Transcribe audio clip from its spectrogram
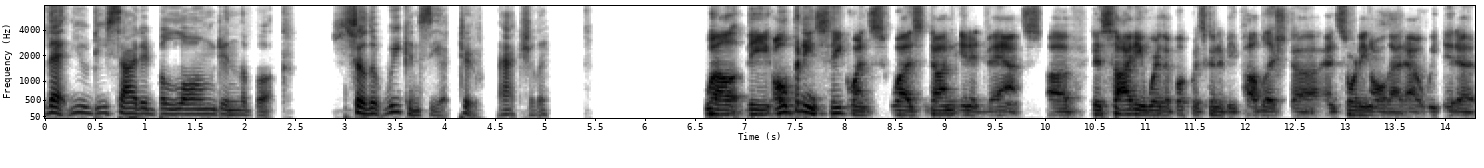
that you decided belonged in the book so that we can see it too, actually? Well, the opening sequence was done in advance of deciding where the book was going to be published uh, and sorting all that out. We did a,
